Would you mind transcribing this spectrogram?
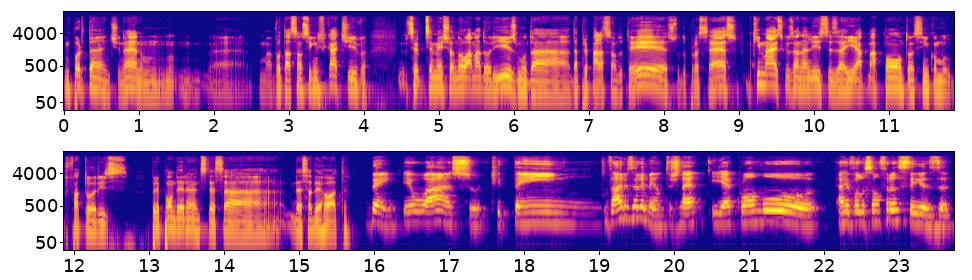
importante, né, num, num, é, uma votação significativa. Você, você, mencionou o amadorismo da, da preparação do texto, do processo. O que mais que os analistas aí apontam, assim, como fatores preponderantes dessa, dessa derrota? Bem, eu acho que tem vários elementos, né? E é como a Revolução Francesa,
